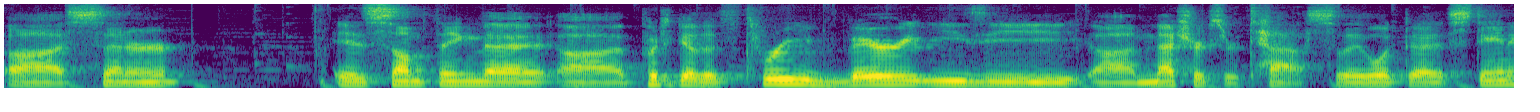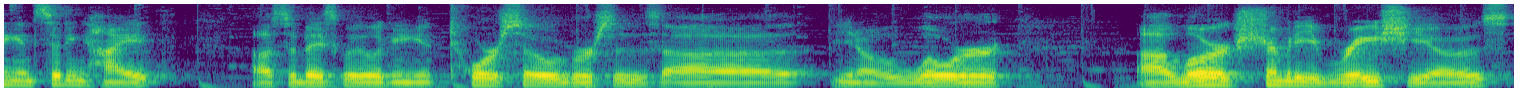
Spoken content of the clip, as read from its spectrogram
uh, Center is something that uh, put together three very easy uh, metrics or tests. So they looked at standing and sitting height. Uh, so basically looking at torso versus uh, you know lower uh, lower extremity ratios,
